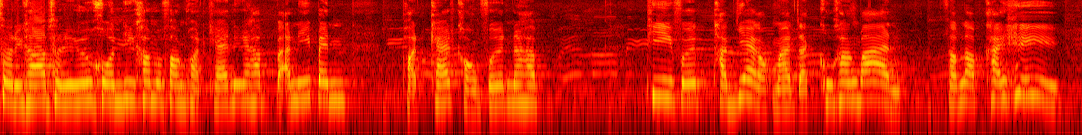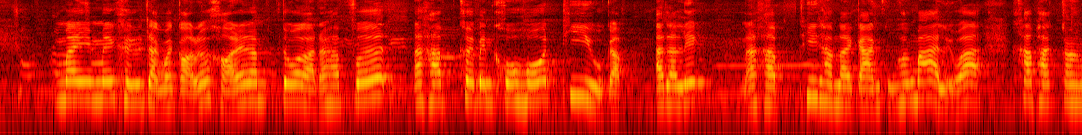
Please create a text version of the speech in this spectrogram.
สวัสดีครับ สวัสดีทุกคนที่เข้ามาฟังพอดแคสต์นี้นะครับ อันนี้เป็น พอดแคสต์ของเฟิร์สนะครับ ที่เฟิร์สทำแยกออกมาจากครูข้างบ้านสำหรับใครที่ไม่ไม่เคยรู้จักมาก่อนก็ขอแนะนำตัวก่อนนะครับเฟิร์สนะครับเคยเป็น co-host ที่อยู่กับอาจารย์เล็กนะครับที่ทำรายการครูข้างบ้านหรือว่าค่าพักกลาง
